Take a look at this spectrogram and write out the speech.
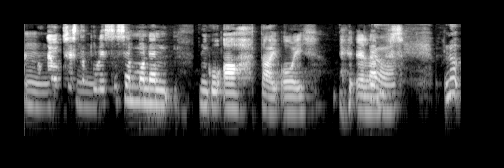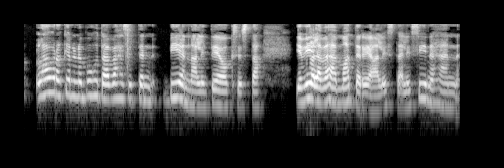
että mm, teoksista mm. tulisi semmoinen niin kuin ah tai oi elämys. Joo. No Laura Könönen, puhutaan vähän sitten Biennaalin teoksesta ja vielä vähän materiaalista. Eli siinähän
